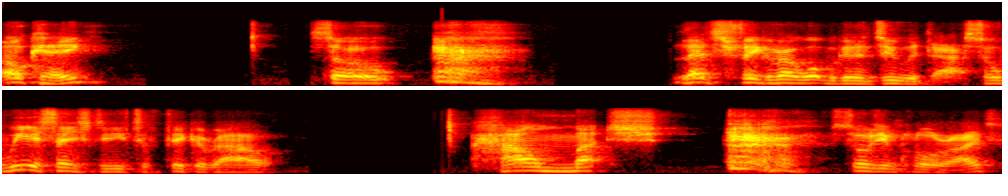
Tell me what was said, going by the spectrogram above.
Okay, so let's figure out what we're going to do with that. So we essentially need to figure out how much sodium chloride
